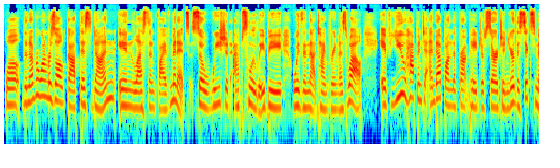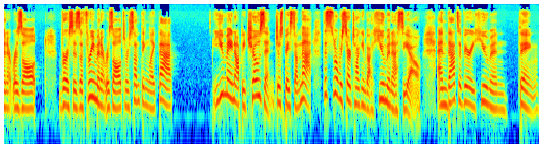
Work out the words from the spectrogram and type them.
well, the number one result got this done in less than five minutes. So we should absolutely be within that time frame as well. If you happen to end up on the front page of search and you're the six minute result versus a three minute result or something like that, you may not be chosen just based on that. This is where we start talking about human SEO, and that's a very human thing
